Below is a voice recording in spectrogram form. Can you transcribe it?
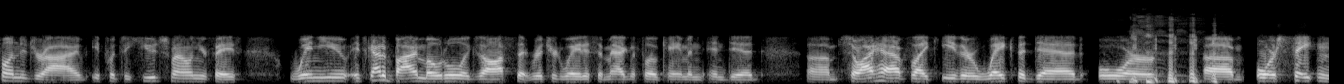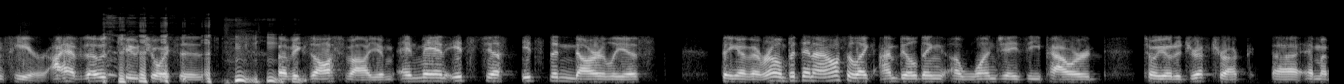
fun to drive. It puts a huge smile on your face. When you, it's got a bimodal exhaust that Richard Waidis at Magnaflow came and, and did. Um, so I have like either Wake the Dead or um, or Satan's here. I have those two choices of exhaust volume, and man, it's just it's the gnarliest thing I've ever owned. But then I also like I'm building a one JZ powered Toyota drift truck uh, at my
